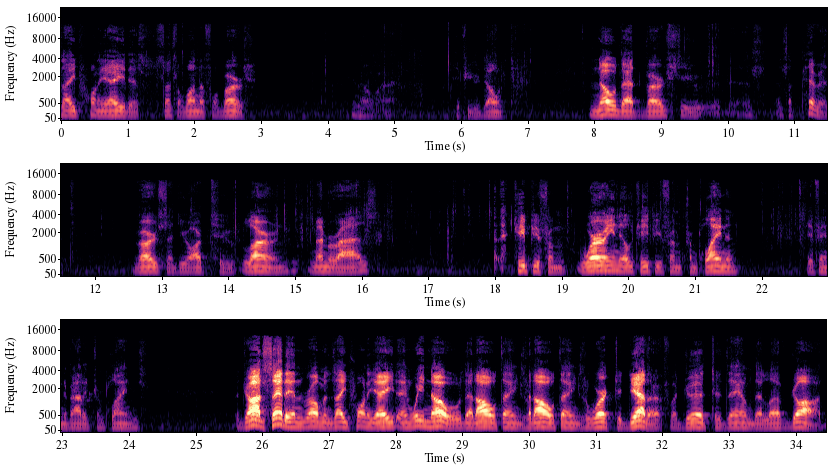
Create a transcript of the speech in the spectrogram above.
Romans 8:28 is such a wonderful verse. You know, uh, if you don't know that verse, you it's, it's a pivot verse that you are to learn, memorize, keep you from worrying. It'll keep you from complaining if anybody complains. But God said in Romans 8:28, and we know that all things that all things work together for good to them that love God,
